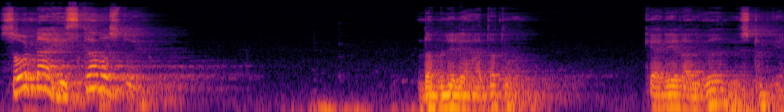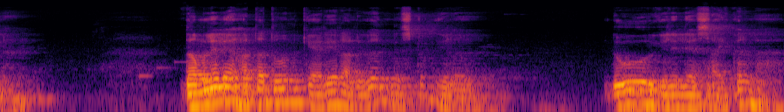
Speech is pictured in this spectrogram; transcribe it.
सोड ना हिसका बसतोय. दमलेल्या हातातून कॅरियर अलगद निसटून गेलं. दमलेल्या हातातून कॅरियर अलगद निसटून गेलं. दूर गेलेल्या सायकलला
